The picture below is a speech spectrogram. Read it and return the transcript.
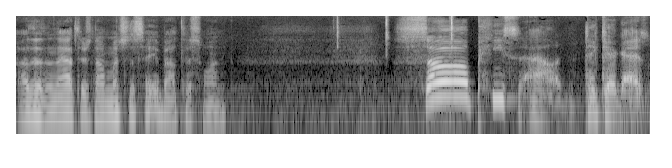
other than that, there's not much to say about this one. So, peace out. Take care, guys.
